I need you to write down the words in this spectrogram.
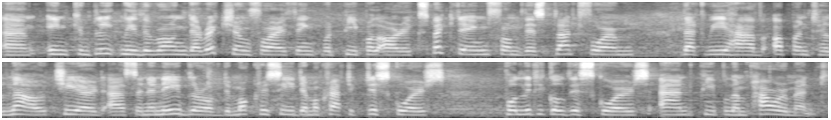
um, in completely the wrong direction for I think what people are expecting from this platform that we have up until now cheered as an enabler of democracy, democratic discourse, political discourse and people empowerment.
